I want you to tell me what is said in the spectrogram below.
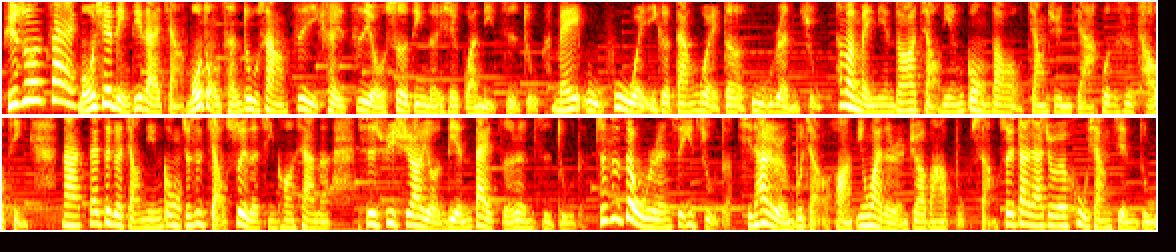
比如说在某一些领地来讲，某种程度上自己可以自由设定的一些管理制度，每五户为一个单位。的五人组，他们每年都要缴年贡到将军家或者是朝廷。那在这个缴年贡就是缴税的情况下呢，是必须要有连带责任制度的。就是这五人是一组的，其他有人不缴的话，另外的人就要帮他补上，所以大家就会互相监督，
